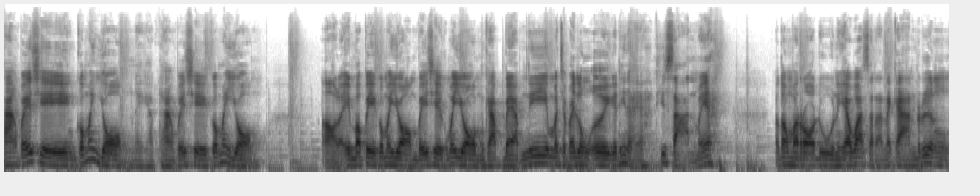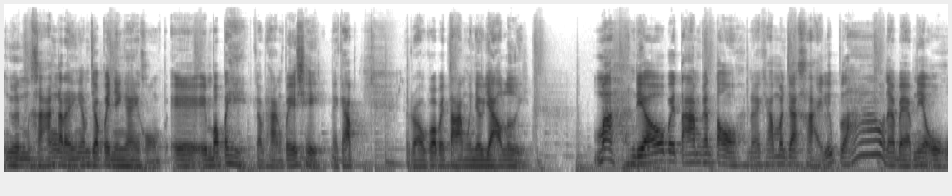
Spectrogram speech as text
ทางเปเชเองก็ไม่ยอมนะครับทางเปเชก็ไม่ยอมเอาละเอ็มบัปเป้ก็ไม่ยอมเปเชก็ไม่ยอมครับแบบนี้มันจะไปลงเอยกันที่ไหนที่ศาลไหมอะ ก็ต้องมารอดูนะครับว่าสถานการณ์เรื่องเงินค้างอะไรเงี้ยมันจะเป็นยังไงของเอ็มบัปเป้กับทางเปเช่นะครับ เราก็ไปตามกันยาวๆเลย มาเดี๋ยวไปตามกันต่อนะครับมันจะขายหรือเปล่านะแบบนี้โอ้โห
